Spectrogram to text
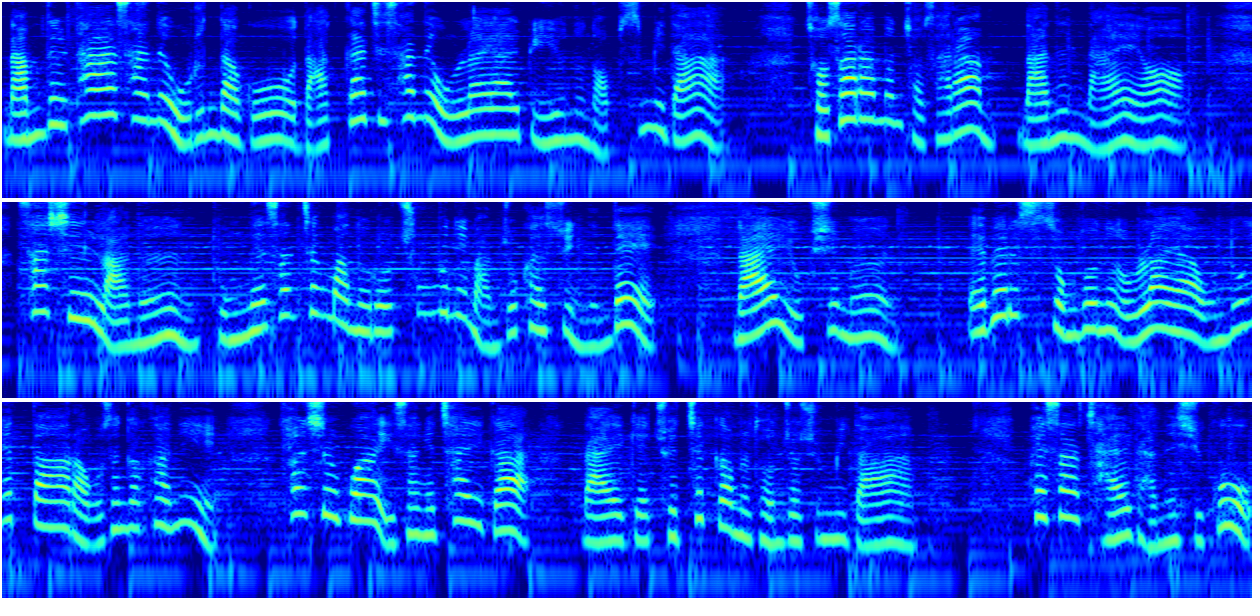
남들 다 산에 오른다고 나까지 산에 올라야 할 이유는 없습니다. 저 사람은 저 사람, 나는 나예요. 사실 나는 동네 산책만으로 충분히 만족할 수 있는데 나의 욕심은 에베레스트 정도는 올라야 운동했다라고 생각하니 현실과 이상의 차이가 나에게 죄책감을 던져줍니다. 회사 잘 다니시고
